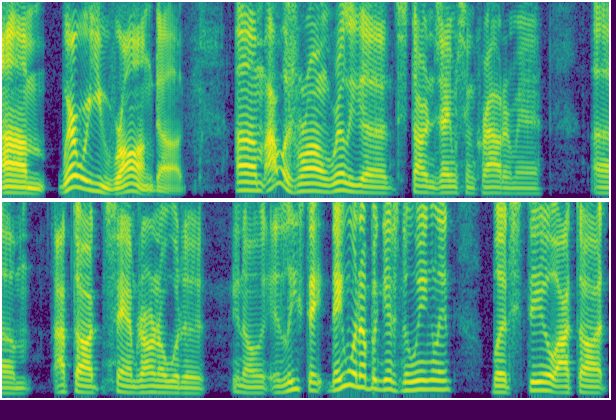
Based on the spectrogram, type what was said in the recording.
Um, where were you wrong, dog? Um, I was wrong, really. Uh, starting Jamison Crowder, man. Um, I thought Sam Darnold would have, you know, at least they they went up against New England, but still, I thought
